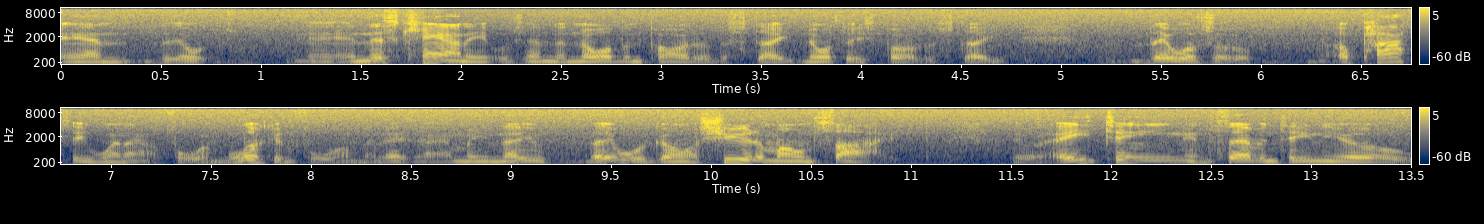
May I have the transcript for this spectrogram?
And the, in this county, it was in the northern part of the state, northeast part of the state. There was a, a posse went out for him, looking for him, and they, I mean they they were going to shoot him on sight. They were 18 and 17 year old.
